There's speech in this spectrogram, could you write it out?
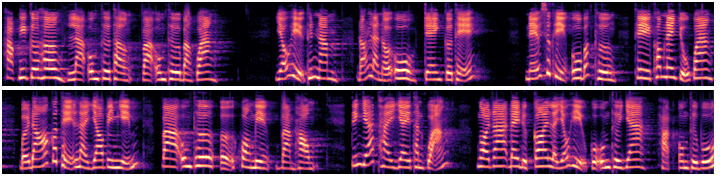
hoặc nguy cơ hơn là ung thư thận và ung thư bàng quang. Dấu hiệu thứ năm đó là nổi u trên cơ thể. Nếu xuất hiện u bất thường thì không nên chủ quan bởi đó có thể là do viêm nhiễm và ung thư ở khoang miệng, vàm họng, tuyến giáp hay dây thanh quản. Ngoài ra đây được coi là dấu hiệu của ung thư da hoặc ung thư vú.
